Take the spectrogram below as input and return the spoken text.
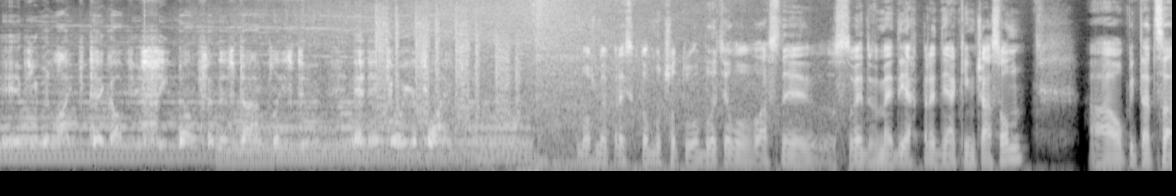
If you would like to take off your seatbelts at this time, please do, and enjoy your flight. Môžeme prejsť k tomu, čo tu obletelo vlastne svet v médiách pred nejakým časom a opýtať sa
